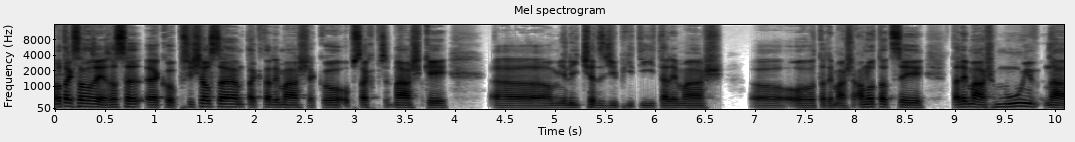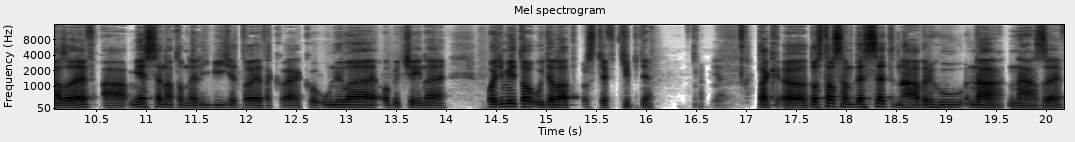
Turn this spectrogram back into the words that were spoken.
No tak samozřejmě zase jako přišel jsem, tak tady máš jako obsah přednášky, uh, milý chat GPT, tady máš tady máš anotaci, tady máš můj název a mně se na tom nelíbí, že to je takové jako unilé, obyčejné. Pojď mi to udělat prostě vtipně. Tak uh, dostal jsem 10 návrhů na název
